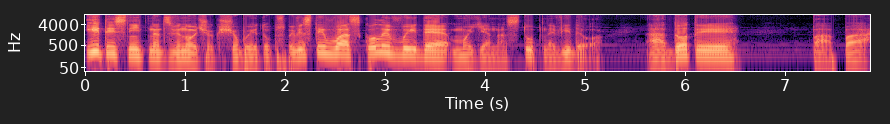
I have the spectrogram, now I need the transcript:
І тисніть на дзвіночок, щоб YouTube сповістив вас, коли вийде моє наступне відео. А доти, па-па.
